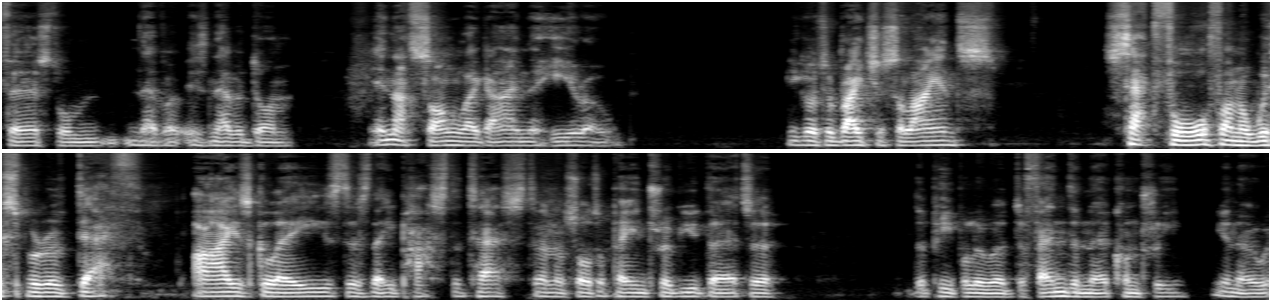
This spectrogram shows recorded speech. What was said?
thirst will never is never done. In that song, like I'm the hero. You go to Righteous Alliance, set forth on a whisper of death eyes glazed as they pass the test, and I'm sort of paying tribute there to the people who are defending their country. You know,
